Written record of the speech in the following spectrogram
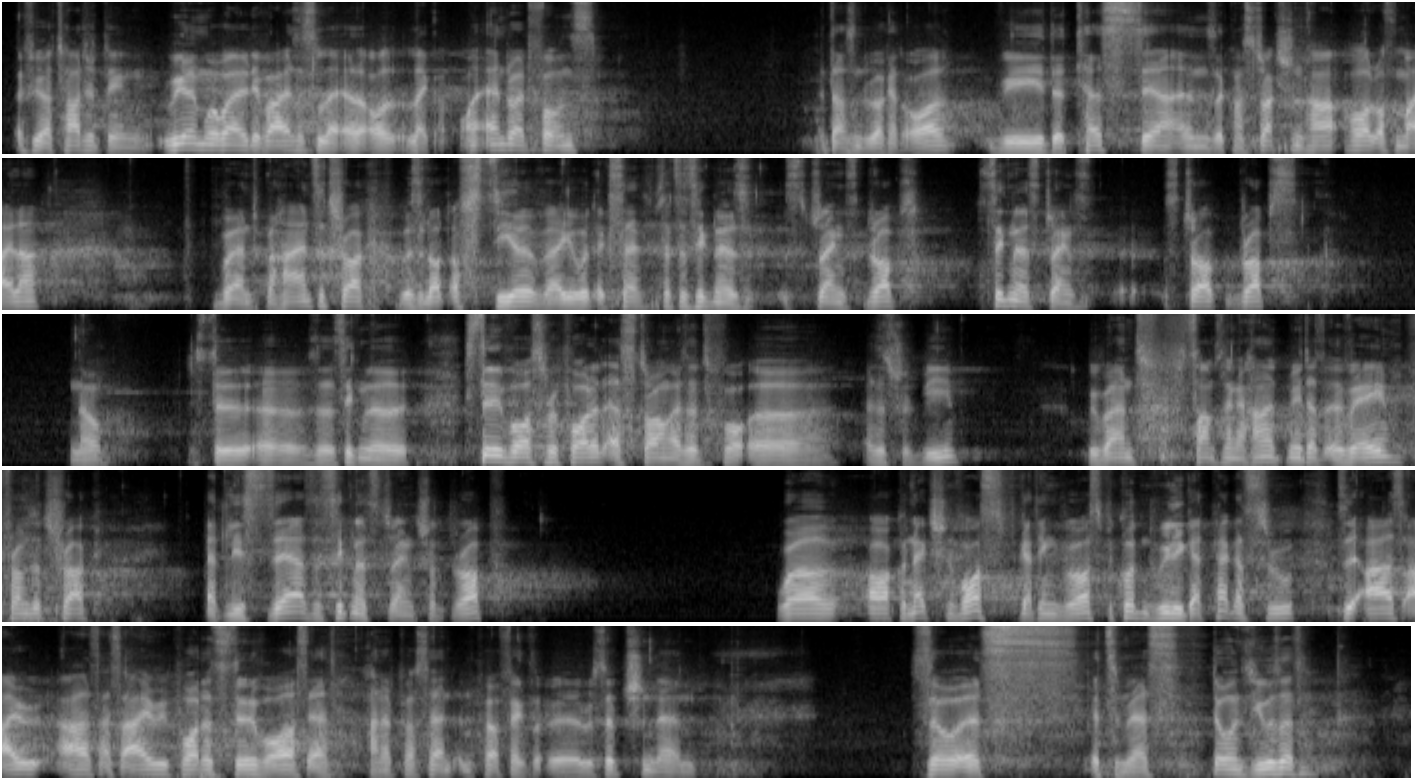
if you are targeting real mobile devices like, uh, like Android phones, it doesn't work at all. We did tests there in the construction hall of Meiller went behind the truck with a lot of steel where you would accept that the signal strength drops. Signal strength drop, drops. No, still uh, the signal still was reported as strong as it, for, uh, as it should be. We went something 100 meters away from the truck. At least there, the signal strength should drop. Well, our connection was getting worse. We couldn't really get packets through. The RSI, RSSI reported still was at 100% in perfect uh, reception and so it's, it's a mess. Don't use it.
